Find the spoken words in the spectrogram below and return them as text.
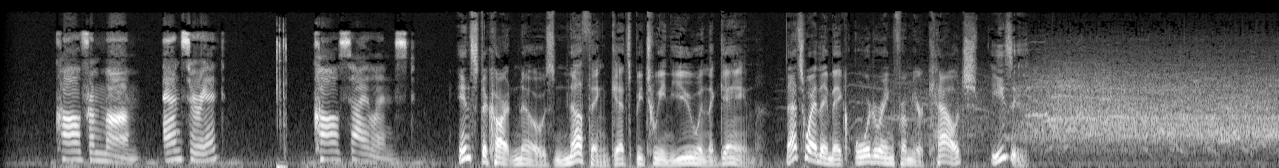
Call from mom. Answer it. Call silenced. Instacart knows nothing gets between you and the game. That's why they make ordering from your couch easy.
